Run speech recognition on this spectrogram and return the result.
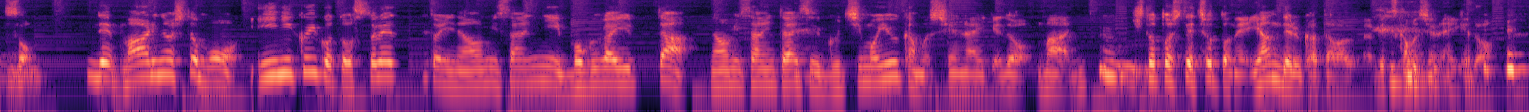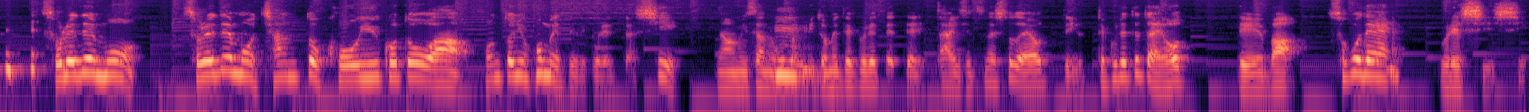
ん。そう。で、周りの人も言いにくいことをストレートに直美さんに僕が言った直美さんに対する愚痴も言うかもしれないけど、まあ、人としてちょっとね、病んでる方は別かもしれないけど、それでも、それでもちゃんとこういうことは本当に褒めててくれたし、直美さんのことを認めてくれてて、大切な人だよって言ってくれてたよって言えば、そこで嬉しいし。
